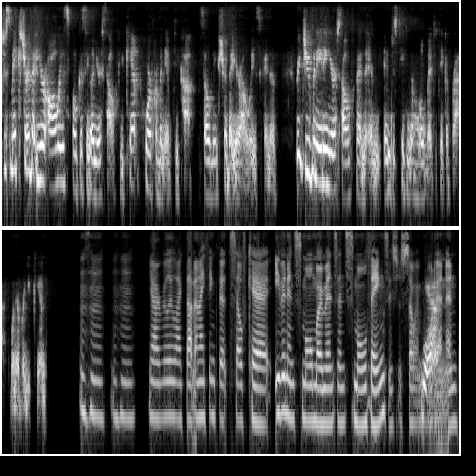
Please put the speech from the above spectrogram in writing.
just make sure that you're always focusing on yourself. You can't pour from an empty cup. So make sure that you're always kind of rejuvenating yourself and, and, and just taking a moment to take a breath whenever you can. Mm-hmm, mm-hmm. Yeah, I really like that. And I think that self care, even in small moments and small things, is just so important. Yeah. And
